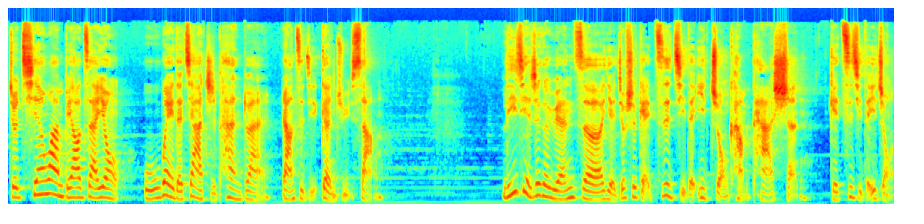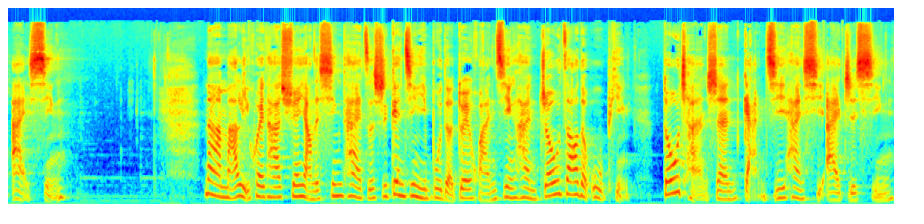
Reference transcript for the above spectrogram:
就千万不要再用无谓的价值判断，让自己更沮丧。理解这个原则，也就是给自己的一种 compassion，给自己的一种爱心。那马理惠他宣扬的心态，则是更进一步的对环境和周遭的物品都产生感激和喜爱之心。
